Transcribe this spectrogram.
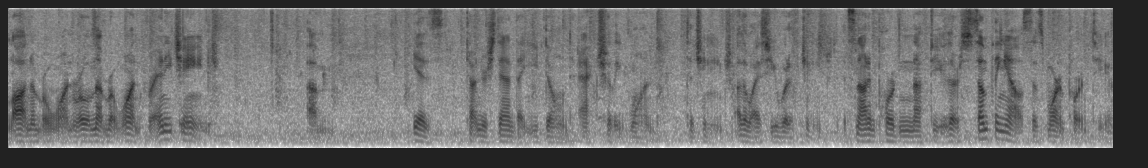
law number one, rule number one for any change um, is to understand that you don't actually want to change. Otherwise, you would have changed. It's not important enough to you. There's something else that's more important to you.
